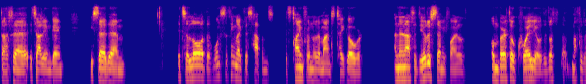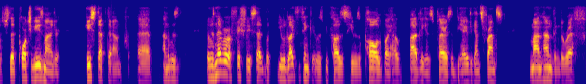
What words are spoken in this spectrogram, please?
that uh, Italian game. He said, um, "It's a law that once a thing like this happens, it's time for another man to take over." And then after the other semi-final, Humberto Coelho, the Dutch, not the Dutch, the Portuguese manager, he stepped down, uh, and it was it was never officially said, but you would like to think it was because he was appalled by how badly his players had behaved against France, manhandling the ref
